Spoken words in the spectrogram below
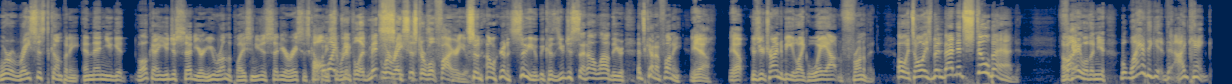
We're a racist company, and then you get well, okay. You just said you're you run the place, and you just said you're a racist company. All white so people gonna, admit we're racist or we'll fire you. So now we're going to sue you because you just said out loud that you're. That's kind of funny Yeah. Yep. because you're trying to be like way out in front of it. Oh, it's always been bad, and it's still bad. Fine. Okay, well then you. But why are they getting? I can't.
